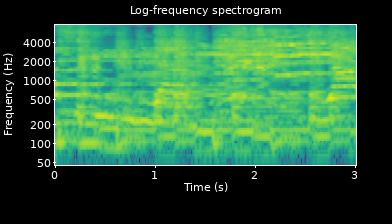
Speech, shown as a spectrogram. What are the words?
Sofia. Yeah.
